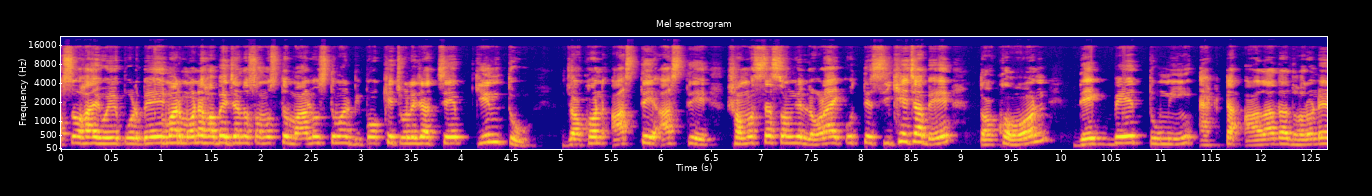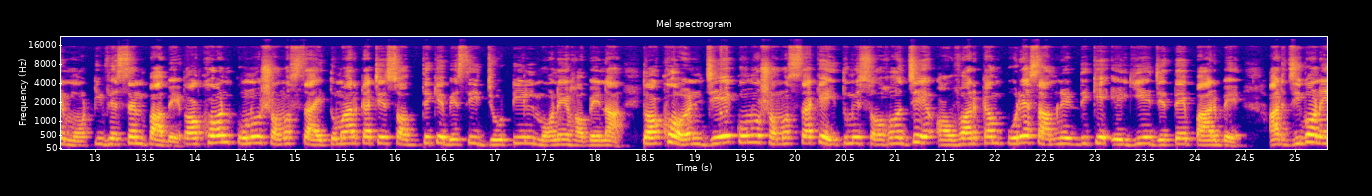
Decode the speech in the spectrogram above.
অসহায় হয়ে পড়বে। তোমার মনে হবে যেন সমস্ত মানুষ তোমার বিপক্ষে চলে যাচ্ছে, কিন্তু যখন আস্তে আস্তে সমস্যার সঙ্গে লড়াই করতে শিখে যাবে, তখন দেখবে তুমি একটা আলাদা ধরনের মোটিভেশন পাবে। তখন কোনো সমস্যায় তোমার কাছে সব থেকে বেশি জটিল মনে হবে না। তখন যে কোনো সমস্যাকেই তুমি সহজে ওভারকাম করে সামনের দিকে এগিয়ে যেতে পারবে। আর জীবনে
